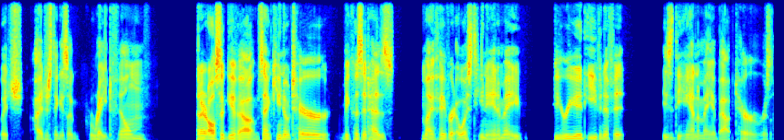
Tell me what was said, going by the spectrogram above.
which I just think is a great film. And I'd also give out Zankyou no Terror because it has my favorite OST in anime, period, even if it is the anime about terrorism.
